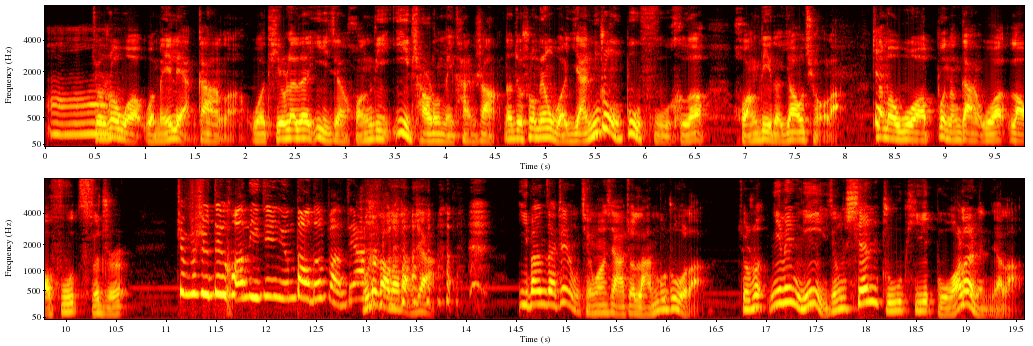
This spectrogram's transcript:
哦，就是说我我没脸干了，我提出来的意见皇帝一条都没看上，那就说明我严重不符合皇帝的要求了。那么我不能干，我老夫辞职，这不是对皇帝进行道德绑架？不是道德绑架。一般在这种情况下就拦不住了，就是说，因为你已经先逐批驳了人家了，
